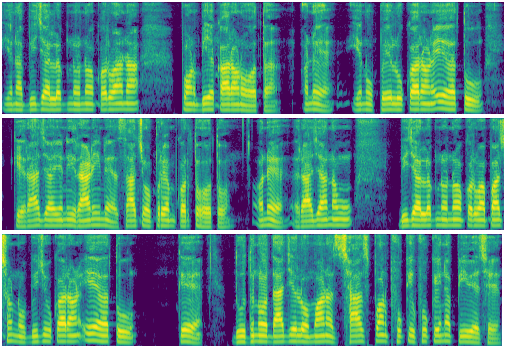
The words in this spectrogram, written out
એના બીજા લગ્ન ન કરવાના પણ બે કારણો હતા. અને એનું પહેલું કારણ એ હતું કે રાજા એની રાણીને સાચો પ્રેમ કરતો હતો. અને રાજાનું બીજા લગ્ન ન કરવા પાછળનું બીજું કારણ એ હતું કે દૂધનો દાજેલો માણસ છાશ પણ ફૂંકી ફૂંકીને પીવે છે.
